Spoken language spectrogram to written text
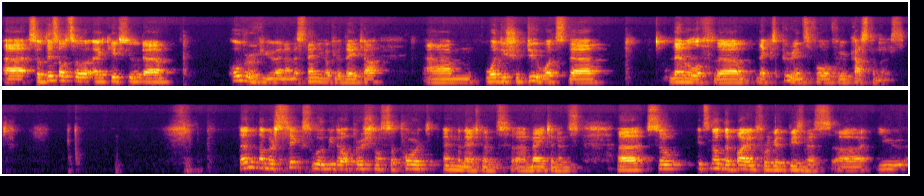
Uh, so this also uh, gives you the overview and understanding of your data, um, what you should do, what's the level of the, the experience for, for your customers. Then number six will be the operational support and management uh, maintenance. Uh, so it's not the buy and forget business. Uh, you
